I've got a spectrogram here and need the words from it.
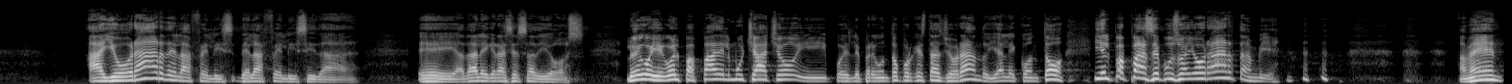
a llorar de la, de la felicidad, eh, a darle gracias a Dios. Luego llegó el papá del muchacho y pues le preguntó por qué estás llorando, ya le contó. Y el papá se puso a llorar también. Amén.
